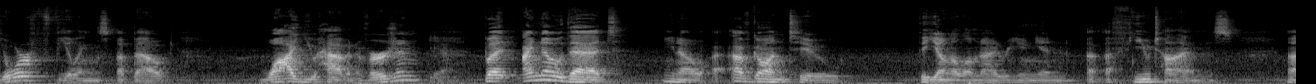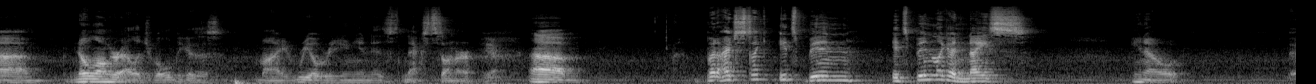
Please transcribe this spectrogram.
your feelings about why you have an aversion. Yeah. But I know that, you know, I've gone to the Young Alumni Reunion a, a few times. Um, no longer eligible because my real reunion is next summer. Yeah. Um, but I just like it's been it's been like a nice, you know, uh,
